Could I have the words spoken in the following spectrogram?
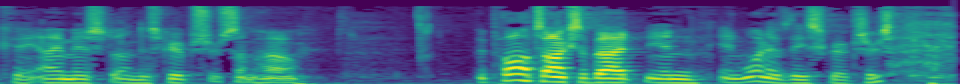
Okay, I missed on the scripture somehow. But Paul talks about in, in one of these scriptures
